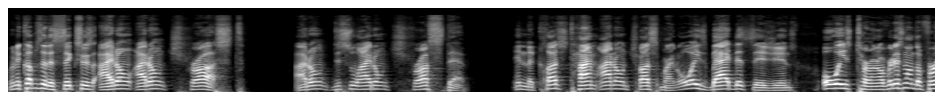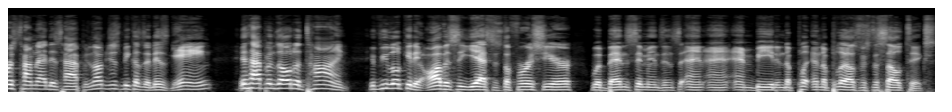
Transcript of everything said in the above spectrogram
when it comes to the Sixers, I don't I don't trust. I don't this is why I don't trust them. In the clutch time, I don't trust mine. Always bad decisions, always turnover. This is not the first time that this happens. Not just because of this game. It happens all the time if you look at it, obviously, yes, it's the first year with Ben Simmons and and and Embiid in the in the playoffs versus the Celtics.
